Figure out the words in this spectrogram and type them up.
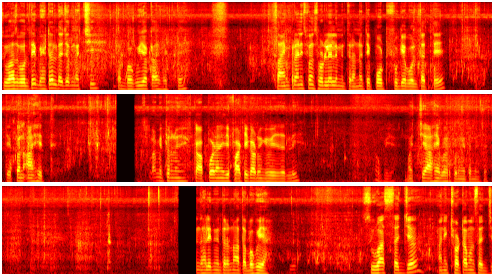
सुहास बोलते भेटेल त्याच्यात मच्छी. तर बघूया काय भेटतंय. सायंप्राणीस पण सोडलेले मित्रांनो ते पोटफुगे बोलतात ते. ते पण आहेत. मित्रांनो हे कापड आणि ती फाटी काढून घेऊया याच्यातली. बघूया. मच्छी आहे भरपूर मित्रांनो याच्यात. झालीत मित्रांनो आता बघूया. सुहास सज्ज आणि छोटा पण सज्ज.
